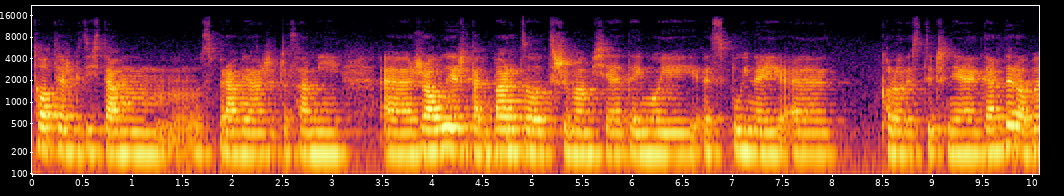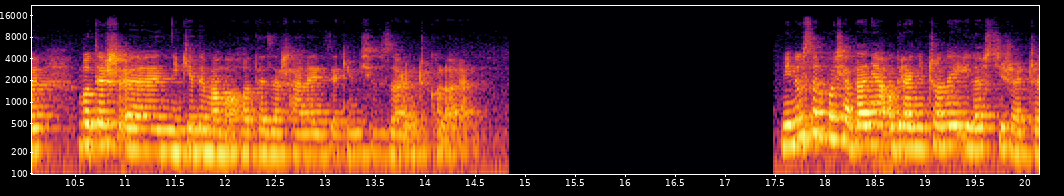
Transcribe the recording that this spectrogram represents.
to też gdzieś tam mm, sprawia, że czasami żałuję, że tak bardzo trzymam się tej mojej e, spójnej e, kolorystycznie garderoby, bo też e, niekiedy mam ochotę zaszaleć z jakimś wzorem czy kolorem. Minusem posiadania ograniczonej ilości rzeczy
